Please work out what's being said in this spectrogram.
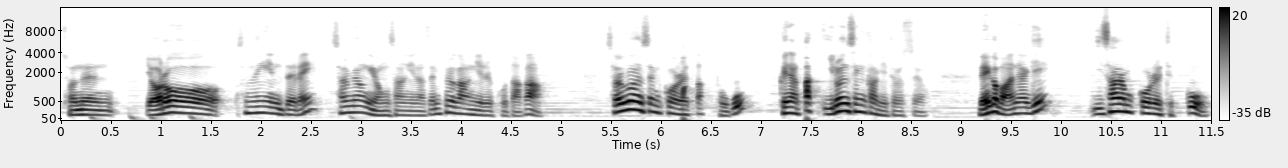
저는 여러 선생님들의 설명 영상이나 샘플 강의를 보다가 설보현 쌤 거를 딱 보고 그냥 딱 이런 생각이 들었어요. 내가 만약에 이 사람 거를 듣고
